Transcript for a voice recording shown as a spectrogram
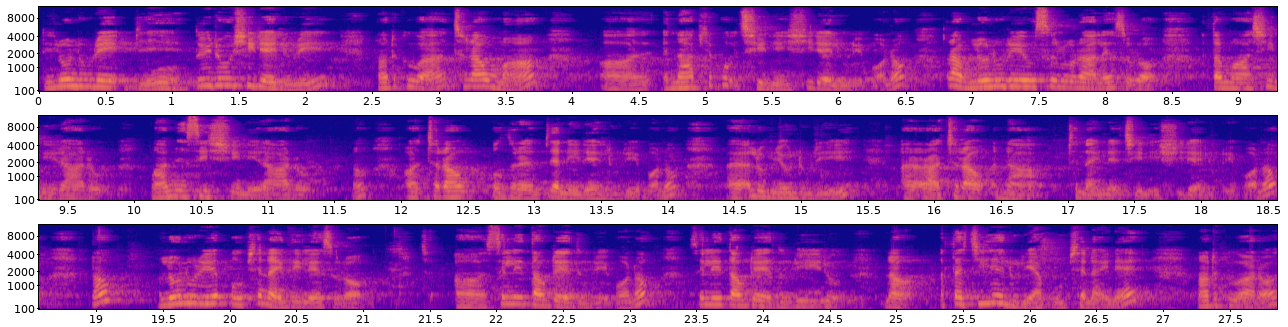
ဒီလိုလူတွေအပြင်သွေးတိုးရှိတဲ့လူတွေနောက်တစ်ခုကခြေထောက်မှာအာအနာဖြစ်ဖို့အခြေအနေရှိတဲ့လူတွေပေါ့နော်အဲ့ဒါဘယ်လိုလူတွေကိုဆိုလိုတာလဲဆိုတော့အတမာရှိနေတာတို့ငါးမျက်စိရှိနေတာတို့ နော်အော်ခြေထောက်ပုံစံပြက်နေတဲ့လူတွေပေါ့နော်အဲအဲ့လိုမျိုးလူတွေအဲ့အဲ့ဒါခြေထောက်အနာဖြစ်နိုင်တဲ့အခြေအနေရှိတဲ့လူတွေပေါ့နော်နောက်ဘယ်လိုလူတွေပုံဖြစ်နိုင်သေးလဲဆိုတော့အာဆစ်လေးတောက်တဲ့သူတွေပေါ့နော်ဆစ်လေးတောက်တဲ့သူတွေတို့နောက်အသက်ကြီးတဲ့လူတွေကပုံဖြစ်နိုင်တယ်နောက်တစ်ခုကတော့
